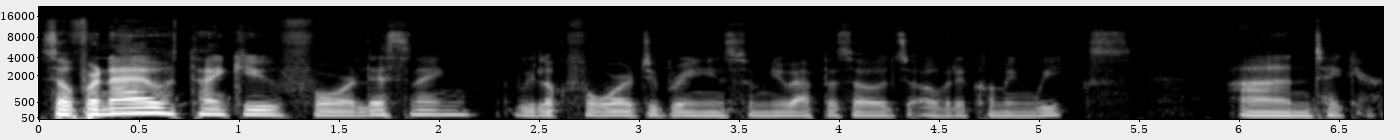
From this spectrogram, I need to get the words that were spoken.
So for now, thank you for listening. We look forward to bringing some new episodes over the coming weeks and take care.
